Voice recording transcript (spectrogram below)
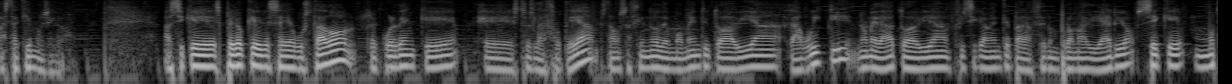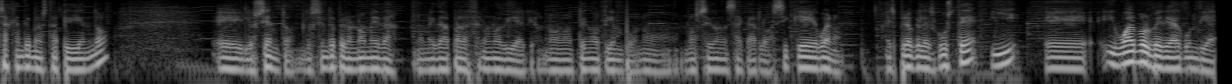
Hasta aquí hemos llegado. Así que espero que les haya gustado. Recuerden que eh, esto es la azotea. Estamos haciendo de momento y todavía la weekly. No me da todavía físicamente para hacer un programa diario. Sé que mucha gente me lo está pidiendo. Eh, y lo siento, lo siento, pero no me da. No me da para hacer uno diario. No, tengo tiempo, no, sé dónde sacarlo. Así que bueno, espero que les guste y eh, igual volveré algún día.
